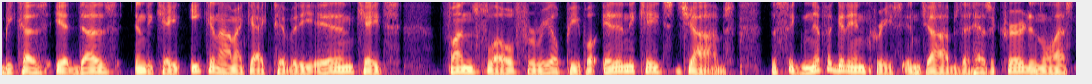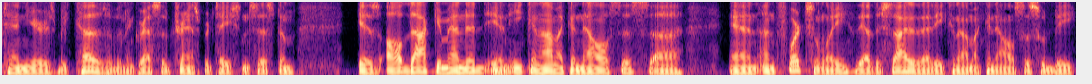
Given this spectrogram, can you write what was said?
because it does indicate economic activity. It indicates funds flow for real people. It indicates jobs. The significant increase in jobs that has occurred in the last 10 years because of an aggressive transportation system is all documented in economic analysis. Uh, and unfortunately, the other side of that economic analysis would be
